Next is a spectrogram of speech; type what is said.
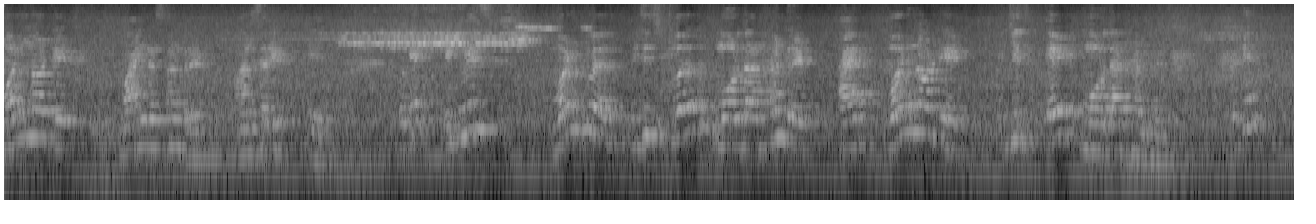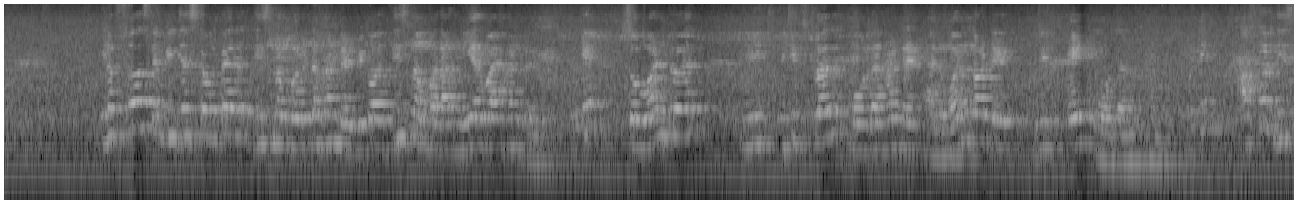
108 minus 100, answer is 8. Okay, it means 112 which is 12 more than 100 and 108 which is 8 more than 100. Okay. In the first we just compare this number with 100 because these number are nearby 100. Okay, so 112 which is 12 more than 100 and 108 which is 8 more than 100. Okay, after this,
